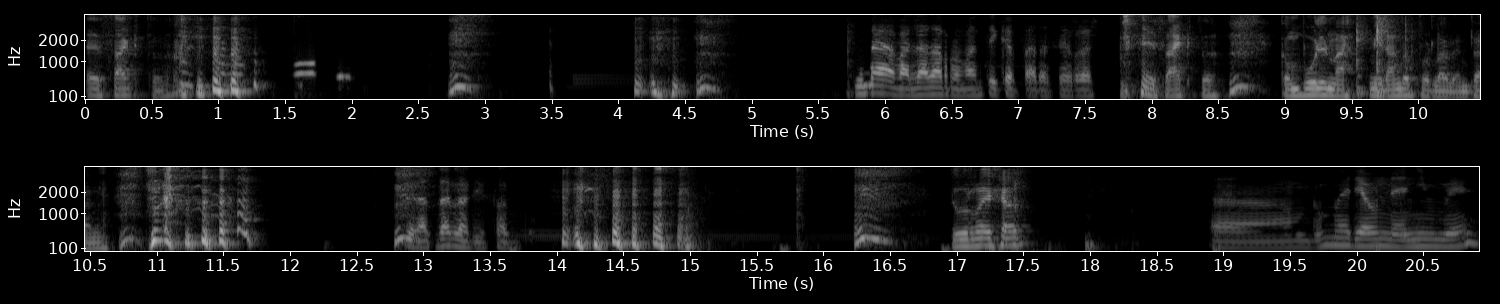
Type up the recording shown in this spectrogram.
Exacto. Una balada romántica para cerrar. Exacto. Con Bulma mirando por la ventana. Mirando al horizonte. ¿Tú, Reinhardt? Uh, yo me haría un anime.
